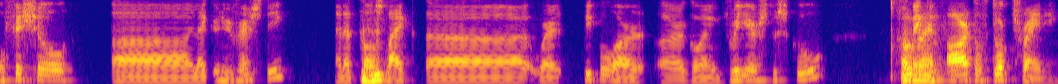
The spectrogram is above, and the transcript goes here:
official uh like university and it calls hmm like uh where people are are going three years to school to All make an art of dog training.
